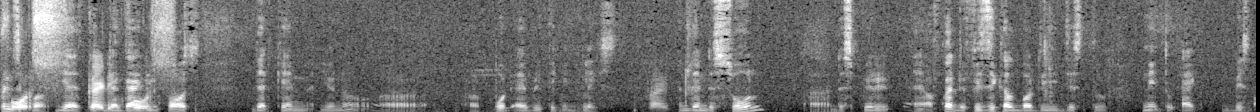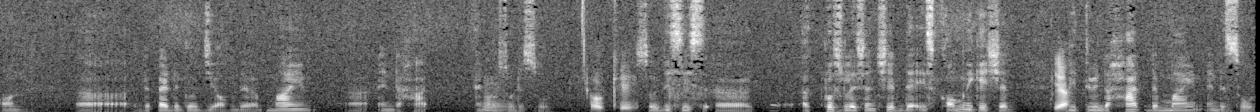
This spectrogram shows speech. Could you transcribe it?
principle. Force, Yes, the- guiding the, guiding force. force. that can you know uh, uh, put everything in place. Right. And then the soul, uh, the spirit, and of course the physical body just to need to act based on uh, the pedagogy of the mind uh, and the heart and Mm. also the soul. Okay. So this is uh, a close relationship. There is communication Yeah. between the heart, the mind, and the soul.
